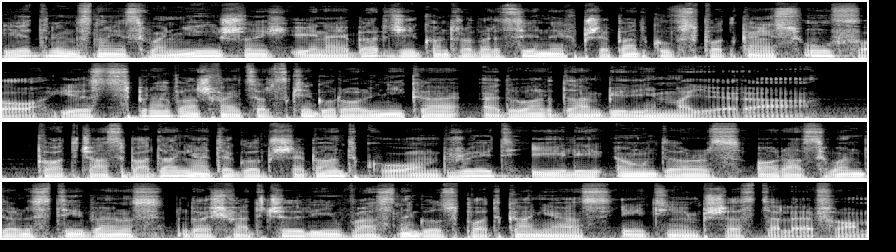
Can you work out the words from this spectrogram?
Jednym z najsłynniejszych i najbardziej kontrowersyjnych przypadków spotkań z UFO jest sprawa szwajcarskiego rolnika Edwarda Billy Mayera. Podczas badania tego przypadku Britt i Lee Anders oraz Wendell Stevens doświadczyli własnego spotkania z E.T. przez telefon.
